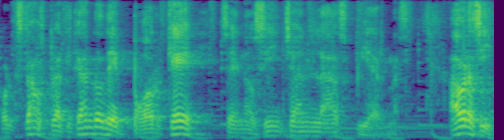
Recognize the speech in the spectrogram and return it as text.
porque estamos platicando de por qué se nos hinchan las piernas. Ahora sí,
